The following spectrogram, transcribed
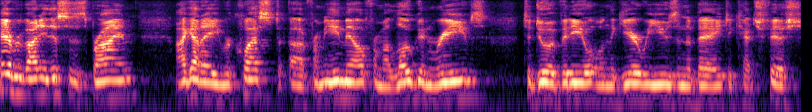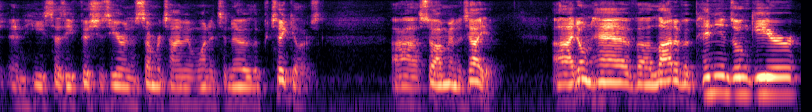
Hey everybody, this is Brian. I got a request uh, from email from a Logan Reeves to do a video on the gear we use in the bay to catch fish and he says he fishes here in the summertime and wanted to know the particulars. Uh, so I'm going to tell you. I don't have a lot of opinions on gear.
